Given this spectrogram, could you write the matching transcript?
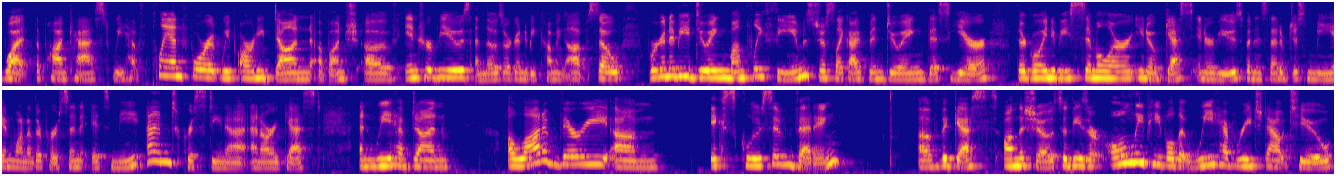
what the podcast we have planned for it. We've already done a bunch of interviews and those are going to be coming up. So, we're going to be doing monthly themes just like I've been doing this year. They're going to be similar, you know, guest interviews, but instead of just me and one other person, it's me and Christina and our guest. And we have done a lot of very um exclusive vetting of the guests on the show. So these are only people that we have reached out to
